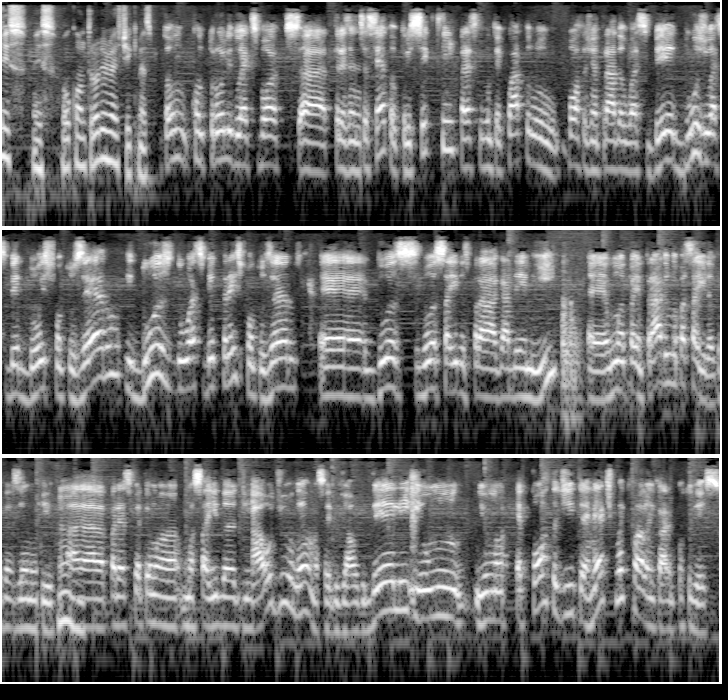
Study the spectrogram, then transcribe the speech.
Isso, isso. O controle e o joystick mesmo. Então, controle do Xbox ah, 360 ou 360, parece que vão ter quatro portas de entrada USB, duas de USB 2.0 e duas do USB 3.0, é, duas, duas saídas para HDMI, é, uma para entrada e uma para saída, que eu dizendo aqui. Uhum. Ah, parece que vai ter uma, uma saída de áudio, né? Uma saída de áudio dele e, um, e uma. É porta de internet? Como é que fala, hein, cara, em português?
